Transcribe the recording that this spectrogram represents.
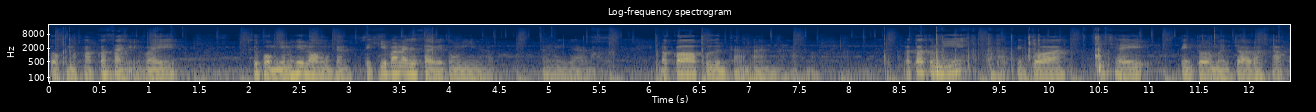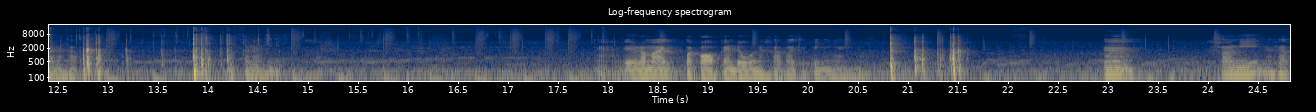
ตัวคนบังคับก็ใส่ไว้ คือผมยังไม่ได้ลองเหมือนกัน แต่คิดว่าน่าจะใส่ไว้ตรงนี้นะครับข้างในยางแล้วก็ปืนสามอันนะ แล้วก็ตรงนี้นะครับเป็นตัวที่ใช้เป็นตัวเหมือนจอยบังคับนะครับลักษณะนี้เดี๋ยวเรามาประกอบกันดูนะครับ ว่าจะเป็นยังไงเนาะอ่าคราวนี้นะครับ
